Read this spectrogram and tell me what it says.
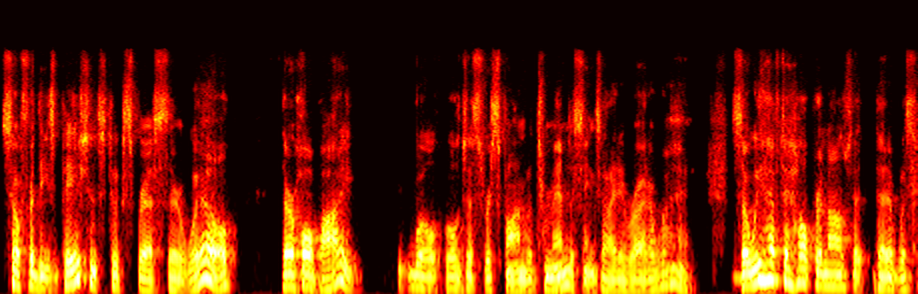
So for these patients to express their will, their whole body will will just respond with tremendous anxiety right away. So we have to help her that, that it was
